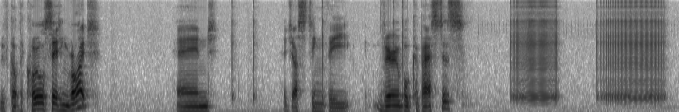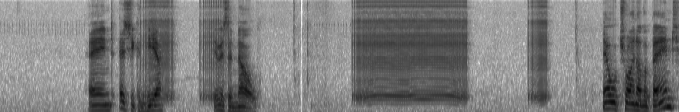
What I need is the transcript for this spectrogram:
We've got the coil setting right and adjusting the variable capacitors. And as you can hear, there is a null. Now we'll try another band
